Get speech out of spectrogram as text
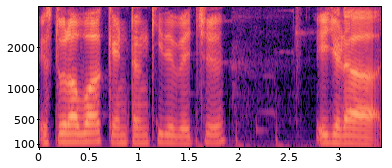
ਇਸ ਤੋਂ ਇਲਾਵਾ ਕੈਂਟੰਕੀ ਦੇ ਵਿੱਚ ਇਹ ਜਿਹੜਾ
